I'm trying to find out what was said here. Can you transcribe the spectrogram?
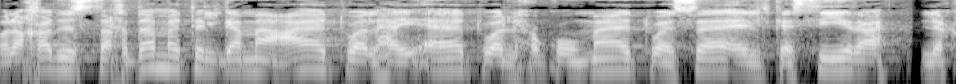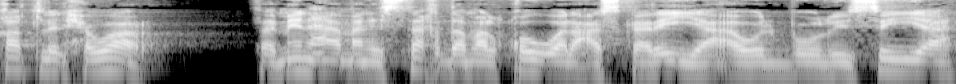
ولقد استخدمت الجماعات والهيئات والحكومات وسائل كثيرة لقتل الحوار فمنها من استخدم القوة العسكرية أو البوليسية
